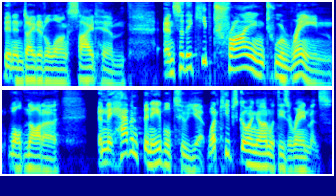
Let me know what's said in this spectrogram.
been indicted alongside him. And so they keep trying to arraign Walt Nauta, and they haven't been able to yet. What keeps going on with these arraignments?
